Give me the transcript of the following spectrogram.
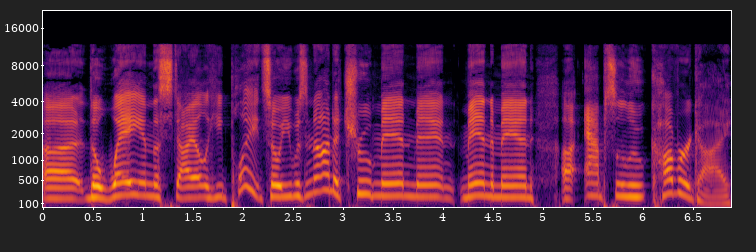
uh, the way and the style he played. So he was not a true man man man to man absolute cover guy,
